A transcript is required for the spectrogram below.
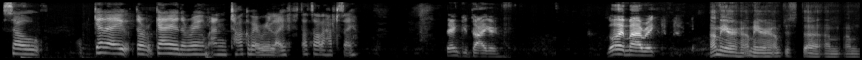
So get out the get out of the room and talk about real life. That's all I have to say. Thank you, Tiger. Go ahead, Maverick. I'm here. I'm here. I'm just. Uh, I'm. I'm.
